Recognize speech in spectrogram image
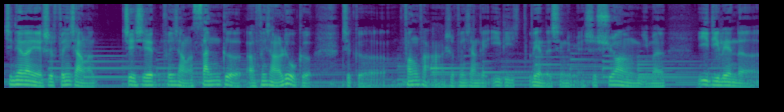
今天呢也是分享了这些，分享了三个，呃，分享了六个这个方法啊，是分享给异地恋的情侣们，是希望你们异地恋的。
